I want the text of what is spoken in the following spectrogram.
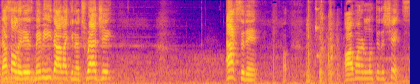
That's all it is. Maybe he died like in a tragic accident. Oh, I wanted to look through the shits.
